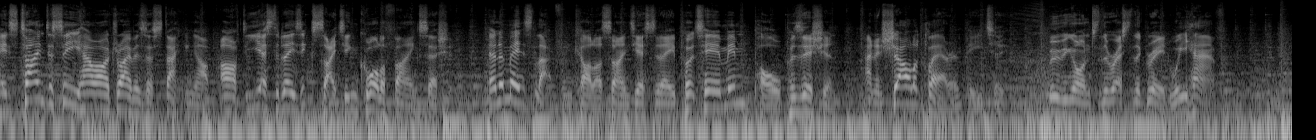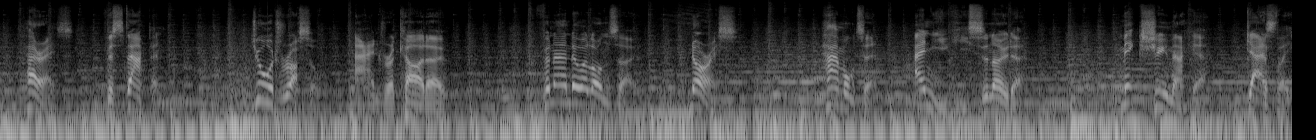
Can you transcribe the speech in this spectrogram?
It's time to see how our drivers are stacking up after yesterday's exciting qualifying session. An immense lap from Carlos Sainz yesterday puts him in pole position, and it's Charles Leclerc in P2. Moving on to the rest of the grid, we have Perez, Verstappen, George Russell, and Ricciardo, Fernando Alonso, Norris, Hamilton, and Yuki Tsunoda, Mick Schumacher, Gasly,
